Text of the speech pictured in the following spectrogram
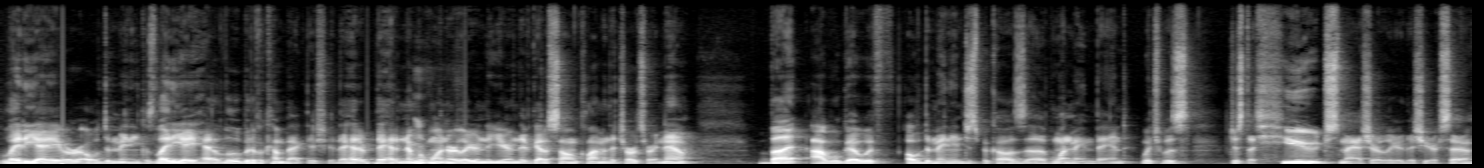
Lady A or Old Dominion because Lady A had a little bit of a comeback this year. They had a they had a number mm-hmm. one earlier in the year, and they've got a song climbing the charts right now. But I will go with Old Dominion just because of One Man Band, which was just a huge smash earlier this year. So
